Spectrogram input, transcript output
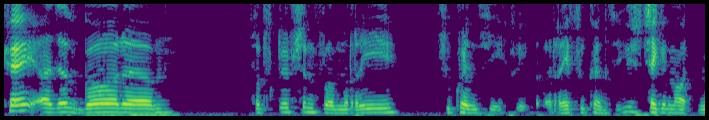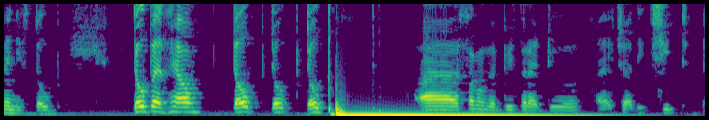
Okay, I just got um subscription from Ray Frequency. Ray, Frequency. You should check him out. Man, he's dope. Dope as hell. Dope, dope, dope. Uh, some of the beats that I do, I actually cheat.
